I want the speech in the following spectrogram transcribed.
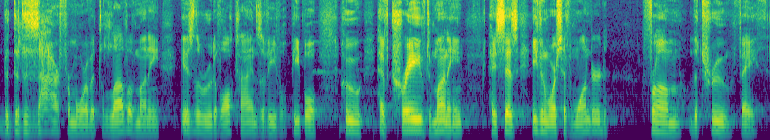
the, the desire for more of it, the love of money is the root of all kinds of evil. People who have craved money, he says, even worse, have wandered from the true faith.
